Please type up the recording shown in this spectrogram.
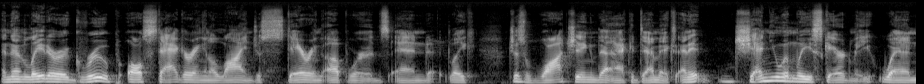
and then later a group all staggering in a line, just staring upwards and like just watching the academics. And it genuinely scared me when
